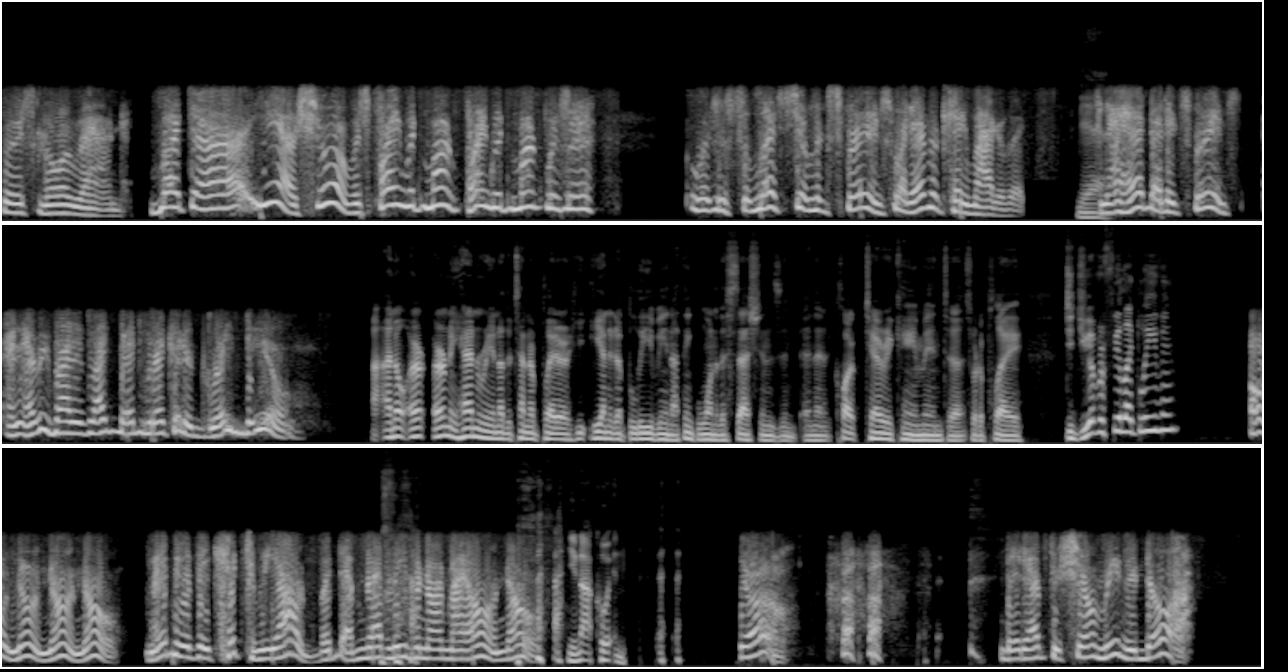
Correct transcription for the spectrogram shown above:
first go around. But uh, yeah, sure. Was playing with Monk. Playing with Monk was a was a celestial experience. Whatever came out of it, Yeah. and I had that experience, and everybody liked that record a great deal. I know er- Ernie Henry, another tenor player, he, he ended up leaving, I think, one of the sessions, and, and then Clark Terry came in to sort of play. Did you ever feel like leaving? Oh no, no, no. Maybe if they kicked me out, but I'm not leaving on my own. No. You're not quitting. No. They'd have to show me the door.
